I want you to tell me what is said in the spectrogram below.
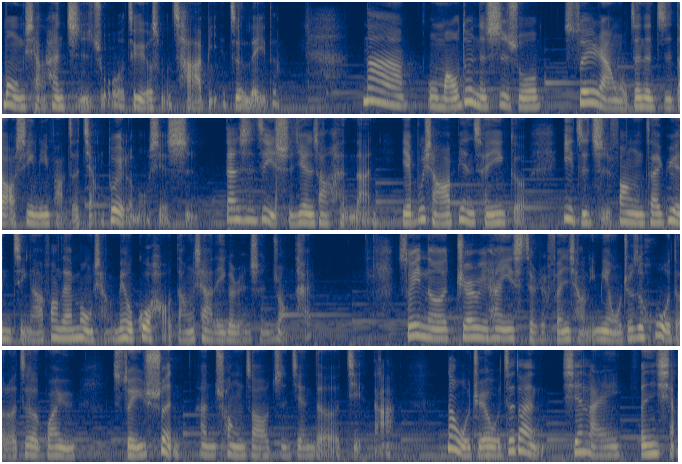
梦想和执着这个有什么差别之类的？那我矛盾的是说，虽然我真的知道吸引力法则讲对了某些事，但是自己实践上很难，也不想要变成一个一直只放在愿景啊、放在梦想，没有过好当下的一个人生状态。所以呢，Jerry 和 Easter 的分享里面，我就是获得了这个关于随顺和创造之间的解答。那我觉得我这段先来分享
